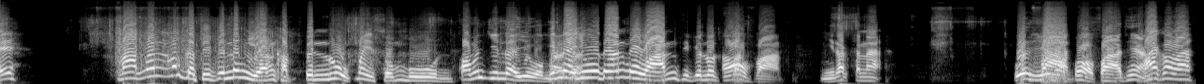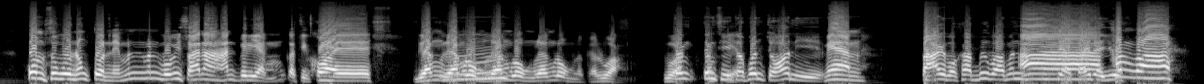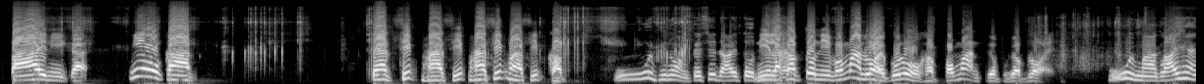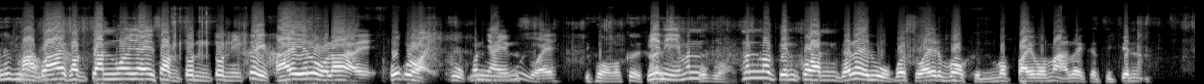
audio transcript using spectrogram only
หมากมันมันก็สิเป็นเหลืองๆครับ เป็นลูกไม่สมบูรณ์อ๋อมันกินได้อยู่บ่กินได้อยู่แต่มันบ่หวานสิเป็นรสเอ้าฝาดฝาดๆนี่ลักษณะอุ้ยฝาดพ่อฝาดแท้หมายความว่าความสมบูรณ์ของต้นนี่มันมันบ่มีสารอาหารไปเลี้ยงมันก็สิคอย เหลืองเหลืองลงเหลืองลงเหลืองลงแล้วก็ร่วงร่วงจังจังสีแต่เพิ่นจ่อนี่ แม่นตายบ่ครับหรือว่ามันอ่าแก้ไขได้อยู่คำว่าตายนี่ก็มีโอกาสแปดสิบห้าสิบห้าสิบห้าสิบครับอุ้ยพี่น้องแต่เสียดายต้นนี่แหละครับต้นนี้ประมาณร้อยกิโลครับ ประมาณเกือบเกือบร้อย อุ้ยหมากหลายแห่งนะพี่น้มาองกหลายครับจันหน่วยใหญ่ซ้ำต้นต้นนี้เคยขายโลละหกร้อยลูกมันใหญ่มันสวย ที่พ่อว่าเคยขายปีนี้มันหกร้อยมันมาเป็นก่อนก็เลยลูกบ่สวยบ่ขึ้นบ่ไปบ่มาเลยก็สิเป็น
